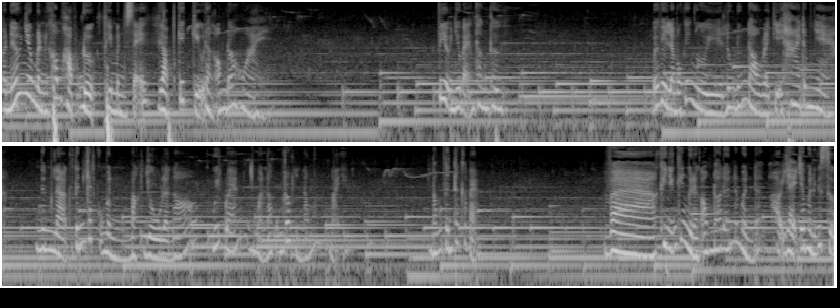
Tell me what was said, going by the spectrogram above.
Và nếu như mình không học được thì mình sẽ gặp cái kiểu đàn ông đó hoài. Ví dụ như bản thân thư. Bởi vì là một cái người luôn đứng đầu là chị hai trong nhà nên là cái tính cách của mình mặc dù là nó quyết đoán, nhưng mà nó cũng rất là nóng nảy. Nóng tính đó các bạn. Và khi những cái người đàn ông đó đến với mình đó, họ dạy cho mình cái sự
